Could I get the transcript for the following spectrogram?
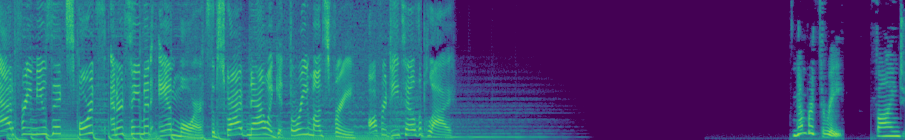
ad-free music, sports, entertainment, and more. Subscribe now and get three months free. Offer details apply. Number three, find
